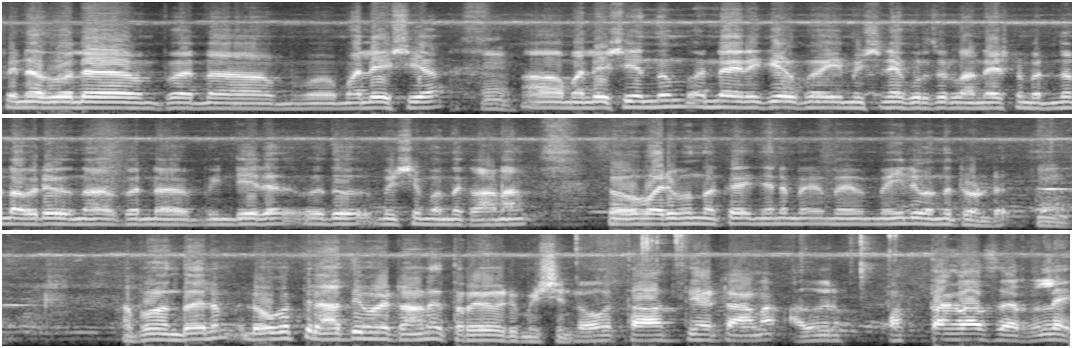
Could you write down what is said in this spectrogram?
പിന്നെ അതുപോലെ പിന്നെ മലേഷ്യ. മലേഷ്യയിൽ നിന്നും തന്നെ എനിക്ക് ഈ മിഷനെ കുറിച്ചുള്ള അന്വേഷണം വരുന്നുണ്ട്. അവർ പിന്നെ ഇന്ത്യയിൽ ഇത് മിഷൻ വന്ന് കാണാൻ ഏ, വരുമെന്നൊക്കെ ഇങ്ങനെ മെയിൽ വന്നിട്ടുണ്ട്. അപ്പോൾ എന്തായാലും ലോകത്തിൽ ആദ്യമായിട്ടാണ് ഇത്രയോ ഒരു മെഷീൻ ലോകത്ത് ആദ്യമായിട്ടാണ് അതൊരു പത്താം ക്ലാസ് അല്ലേ?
